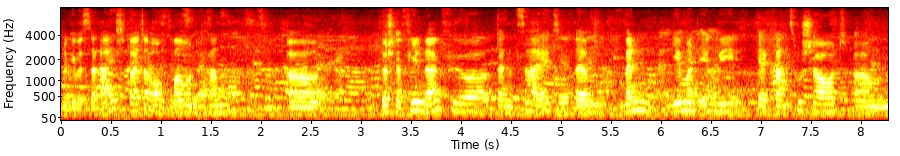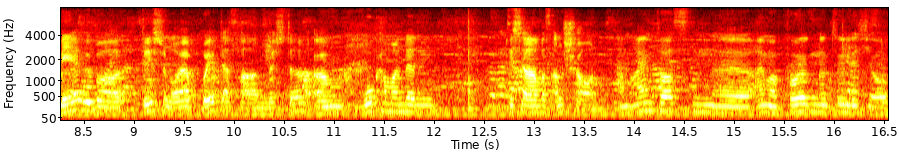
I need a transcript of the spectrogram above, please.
eine gewisse Reichweite aufbauen kann. Äh, Joschka, vielen Dank für deine Zeit. Ähm, wenn jemand irgendwie, der gerade zuschaut, ähm, mehr über dich und euer Projekt erfahren möchte, ähm, wo kann man denn sich da was anschauen? Am einfachsten äh, einmal folgen natürlich auf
